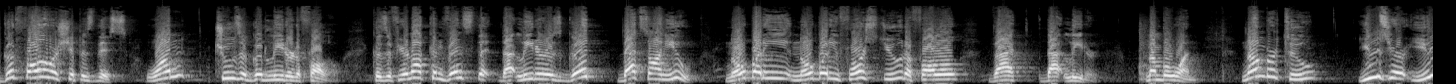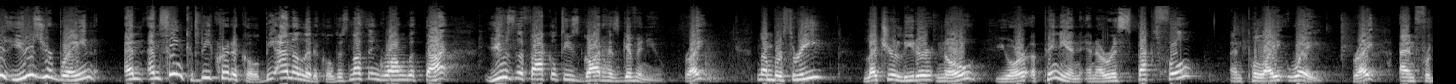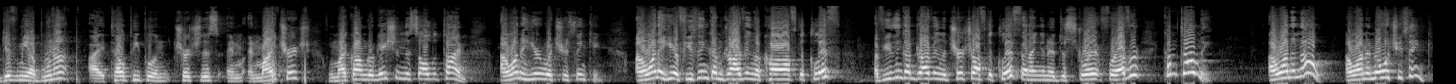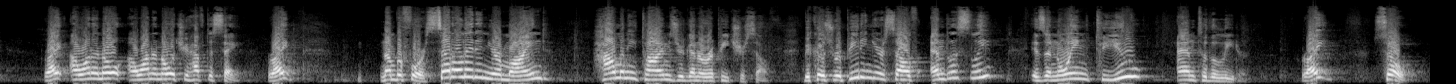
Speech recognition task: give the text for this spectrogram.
Good followership is this. One, choose a good leader to follow. Because if you're not convinced that that leader is good, that's on you. Nobody, nobody forced you to follow that, that leader. Number one. Number two, Use your, use, use your brain and, and think, be critical, be analytical. There's nothing wrong with that. Use the faculties God has given you, right? Number three, let your leader know your opinion in a respectful and polite way, right? And forgive me, Abuna, I tell people in church this, in, in my church, in my congregation, this all the time. I want to hear what you're thinking. I want to hear, if you think I'm driving a car off the cliff, if you think I'm driving the church off the cliff and I'm going to destroy it forever, come tell me. I want to know. I want to know what you think right? I want to know. I want to know what you have to say, right? Number four, settle it in your mind how many times you're going to repeat yourself, because repeating yourself endlessly is annoying to you and to the leader, right? So,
